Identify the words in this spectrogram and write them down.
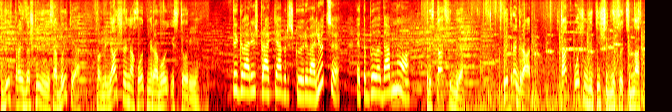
здесь произошли события, повлиявшие на ход мировой истории. Ты говоришь про Октябрьскую революцию? Это было давно. Представь себе, Петроград. Так осенью 1917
